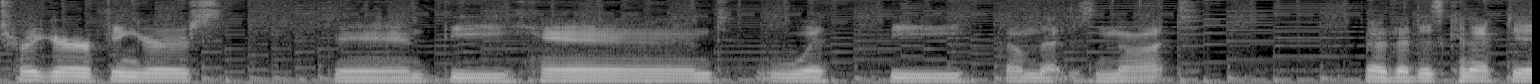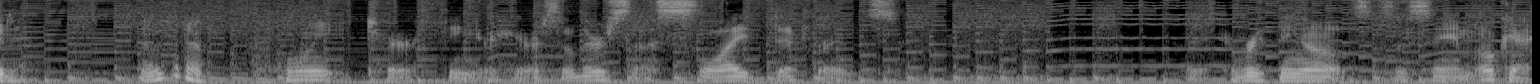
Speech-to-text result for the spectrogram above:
trigger fingers, then the hand with the thumb that is not, no, that is connected. And we got a pointer finger here, so there's a slight difference. Everything else is the same. Okay.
